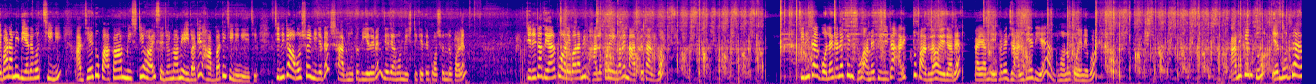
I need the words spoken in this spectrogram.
এবার আমি দিয়ে দেব চিনি, আর যেহেতু পাকা আম মিষ্টি হয়, সেজন্য আমি এই বাটির হাফ বাটি চিনি নিয়েছি। চিনিটা অবশ্যই নিজেদের স্বাদ মতো দিয়ে দেবেন, যে যেমন মিষ্টি খেতে পছন্দ করেন। চিনিটা দেওয়ার পর এবার আমি ভালো করে এইভাবে নাড়তে থাকব। চিনিটা গলে গেলে কিন্তু আমের পিউরিটা আরেকটু পাতলা হয়ে যাবে, তাই আমি এইভাবে জাল দিয়ে দিয়ে ঘন করে নেব। আমি কিন্তু এর মধ্যে আর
